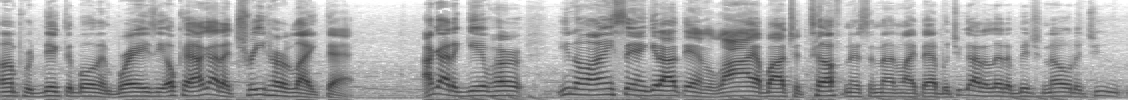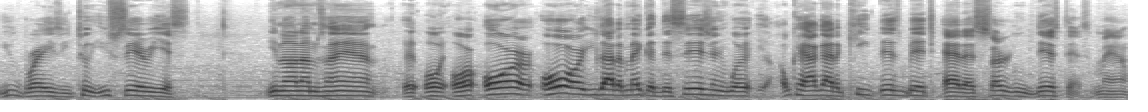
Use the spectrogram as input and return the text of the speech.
unpredictable and brazy. Okay, I gotta treat her like that. I gotta give her. You know, I ain't saying get out there and lie about your toughness and nothing like that, but you gotta let a bitch know that you you brazy too. You serious. You know what I'm saying? or or or or you got to make a decision where okay, I got to keep this bitch at a certain distance, man.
